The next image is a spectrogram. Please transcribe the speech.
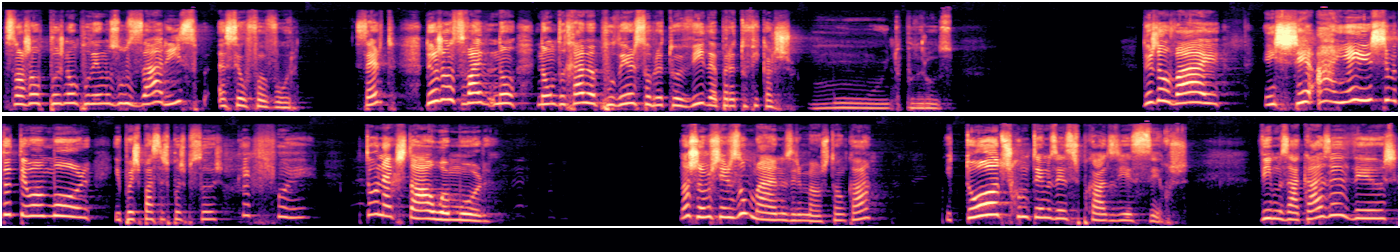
se nós depois não podemos usar isso a seu favor. Certo? Deus não, se vai, não, não derrama poder sobre a tua vida para tu ficares muito poderoso. Deus não vai encher, ai, enche-me do teu amor. E depois passas pelas pessoas, o que é que foi? Então onde é que está o amor? Nós somos seres humanos, irmãos, estão cá? E todos cometemos esses pecados e esses erros. Vimos à casa de Deus,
